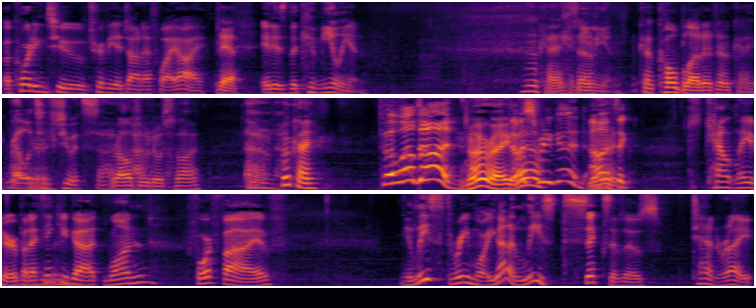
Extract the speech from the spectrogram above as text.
according to trivia.fyi, yeah. it is the chameleon. Okay. Chameleon. So cold blooded. Okay. Relative to its size. Yeah. Relative to its size. I don't know. Okay. But well done. All right. That was pretty good. I'll have right. to count later, but I think you mm-hmm. got one, four, five, at least three more. You got at least six of those ten right.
